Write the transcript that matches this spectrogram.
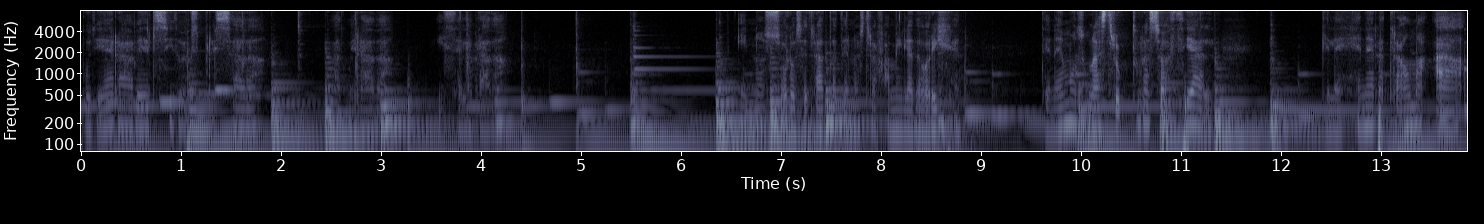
pudiera haber sido expresada, admirada y celebrada. Y no solo se trata de nuestra familia de origen, tenemos una estructura social que le genera trauma a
